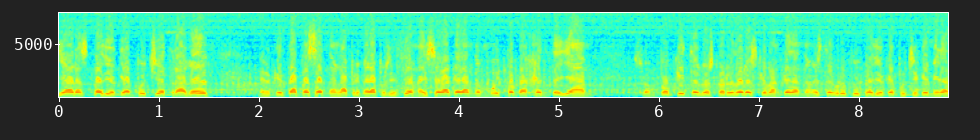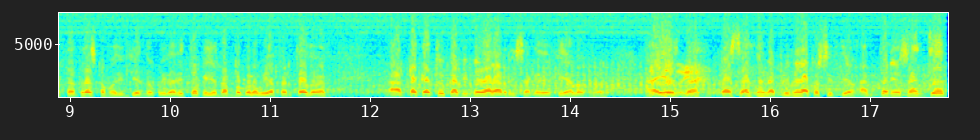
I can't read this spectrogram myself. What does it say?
y ahora es Claudio Chiapucci otra vez el que está pasando en la primera posición. Ahí se va quedando muy poca gente ya. Son poquitos los corredores que van quedando en este grupo y Claudio Capuche que mira hacia atrás como diciendo, cuidadito que yo tampoco lo voy a hacer todo. ¿eh? Ataca tú que a mí me da la risa, que decía el otro. Ahí está, pasando en la primera posición. Antonio Sánchez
